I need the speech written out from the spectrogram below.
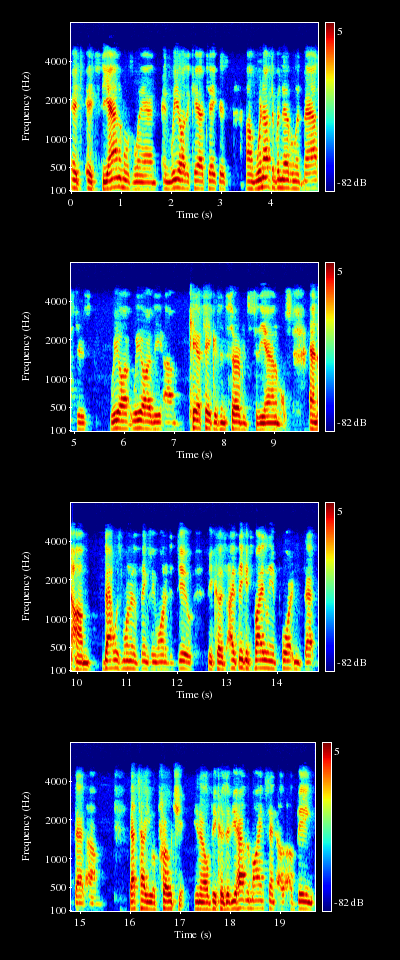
it's it's the animals' land, and we are the caretakers. Um, we're not the benevolent masters. We are we are the um, caretakers and servants to the animals, and um, that was one of the things we wanted to do because I think it's vitally important that that um, that's how you approach it. You know, because if you have the mindset of, of being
